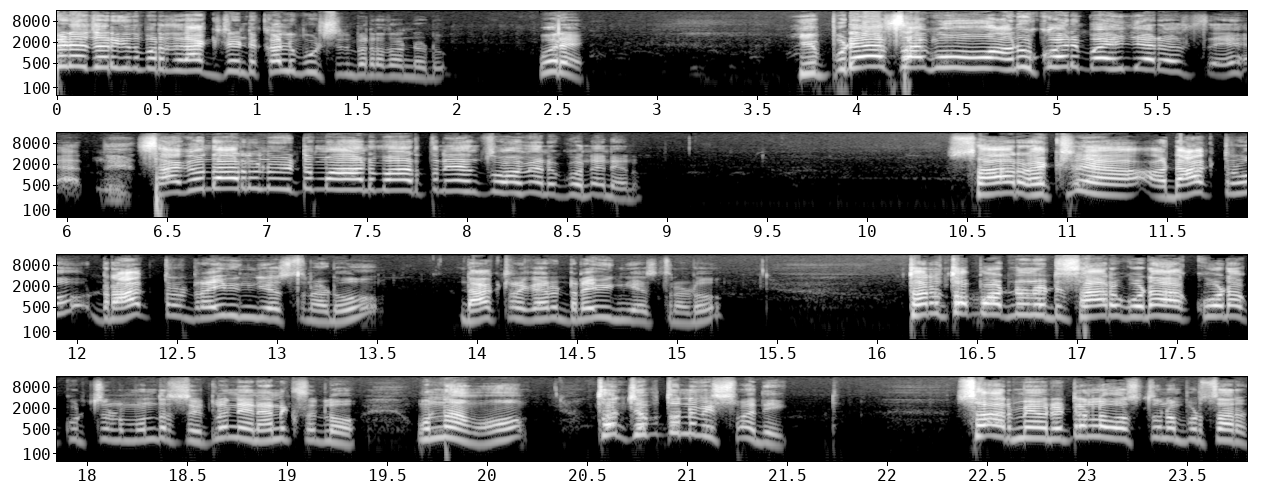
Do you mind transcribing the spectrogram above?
ఇక్కడే జరిగింది బ్రదర్ యాక్సిడెంట్ కళ్ళు పూడ్చింది బ్రదర్ అన్నాడు. ఊరే ఇప్పుడే సగం అనుకొని బయలుదేరి వస్తే సగం దారులను ఇటు మాట మారుతున్నాయని స్వామి అనుకున్నా నేను. సార్ ఎక్స్ ఆ డాక్టరు డాక్టర్ డ్రైవింగ్ చేస్తున్నాడు. డాక్టర్ గారు డ్రైవింగ్ చేస్తున్నాడు. తనతో పాటు ఉన్నట్టు సార్ కూడా కూడా కూర్చున్న ముందర సీట్లో నేను వెనక సీట్లో ఉన్నాము. తను చెబుతున్న విషయం అది. సార్ మేము రిటర్న్లో వస్తున్నప్పుడు సార్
